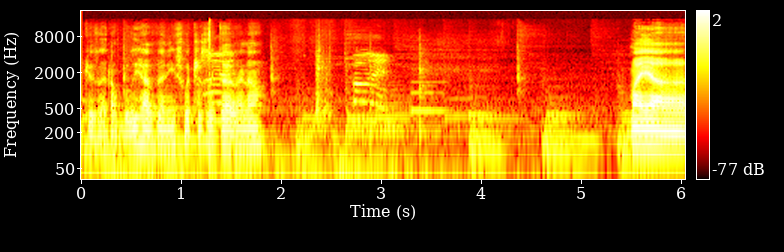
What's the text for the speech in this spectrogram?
because I don't really have any switches like that right now. My uh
